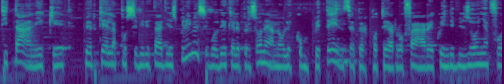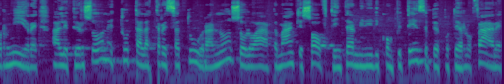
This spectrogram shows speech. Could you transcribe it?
titaniche perché la possibilità di esprimersi vuol dire che le persone hanno le competenze per poterlo fare, quindi bisogna fornire alle persone tutta l'attrezzatura, non solo hard ma anche soft in termini di competenze per poterlo fare,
